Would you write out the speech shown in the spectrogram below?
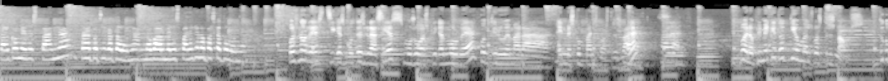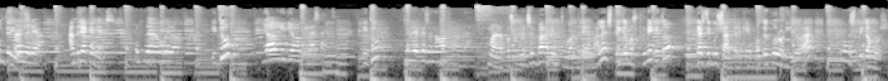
tal com és Espanya, també pot ser Catalunya. No val més Espanya que no pas Catalunya. Doncs pues no res, xiques, moltes gràcies, mos ho heu explicat molt bé, continuem ara amb més companys vostres, vale? Vale. Bueno, primer que tot, dieu-me els vostres noms. Tu com te dius? Andrea. Andrea, què més? Perdó, mira. I tu? Jo, Lídia Boquera Sánchez. I tu? Júlia Casanova Fabra. Bueno, doncs comencem parlant amb tu, Andrea, vale? Explica'm primer que tot què has dibuixat, perquè molt de colorido, eh? Explica'm-nos.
